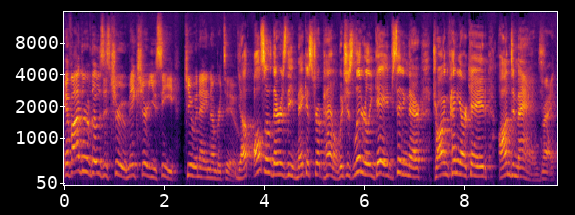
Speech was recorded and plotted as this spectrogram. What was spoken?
If either of those is true, make sure you see Q&A number 2. Yep. Also, there is the Make a Strip panel, which is literally Gabe sitting there drawing Penny Arcade on demand. Right.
